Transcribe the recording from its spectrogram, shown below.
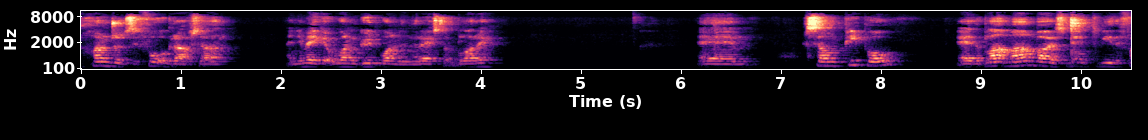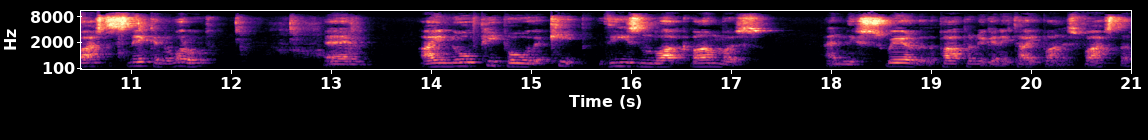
hundreds of photographs of her and you might get one good one and the rest are blurry. Um, some people, uh, the black mamba is meant to be the fastest snake in the world. Um, I know people that keep these and black mambas and they swear that the Papua New Guinea taipan is faster.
